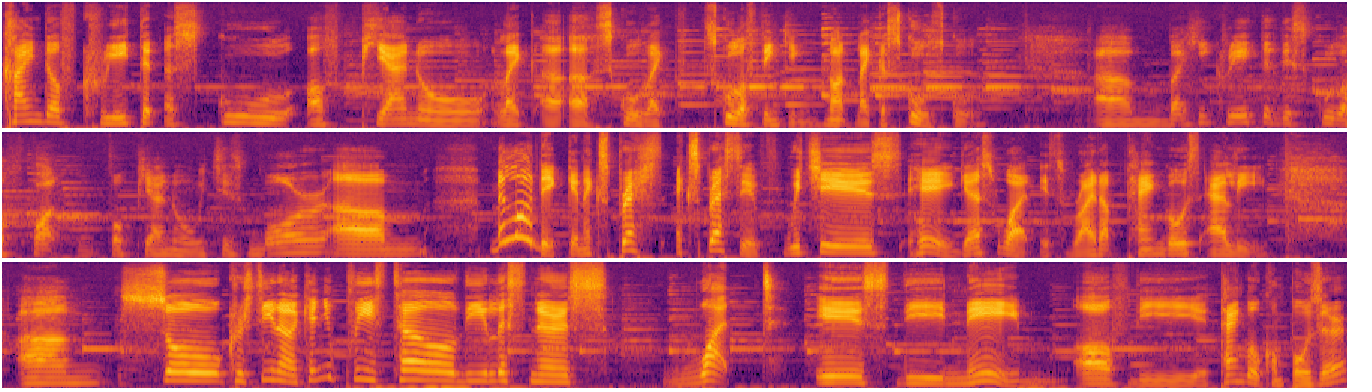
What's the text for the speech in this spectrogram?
kind of created a school of piano, like a, a school, like school of thinking, not like a school school. Um, but he created this school of thought for piano, which is more um, melodic and express expressive. Which is, hey, guess what? It's right up tango's alley. Um, so, Christina, can you please tell the listeners what is the name of the tango composer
